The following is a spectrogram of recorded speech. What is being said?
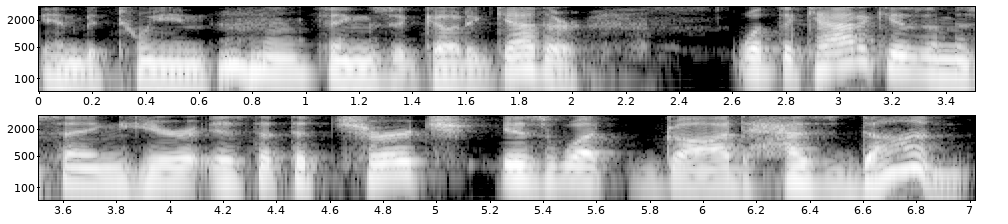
in between mm-hmm. things that go together what the catechism is saying here is that the church is what God has done.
